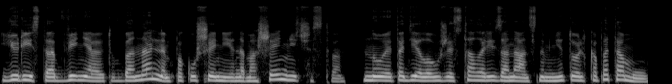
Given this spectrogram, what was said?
Юриста обвиняют в банальном покушении на мошенничество, но это дело уже стало резонансным не только потому,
